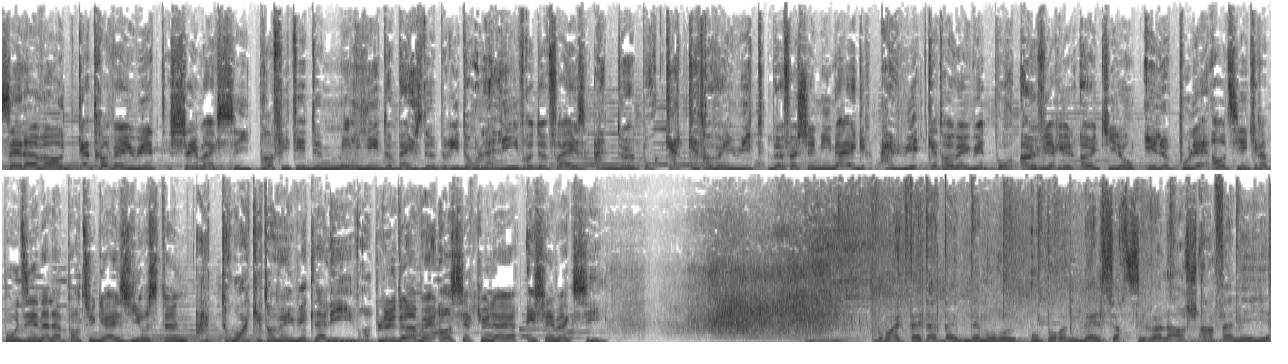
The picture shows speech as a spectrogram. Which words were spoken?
C'est la vente 88 chez Maxi. Profitez de milliers de baisses de prix, dont la livre de fraise à 2 pour 4,88. Bœuf haché mi-maigre à 8,88 pour 1,1 kg. Et le poulet entier crapaudine à la portugaise Houston à 3,88 la livre. Plus de rabais en circulaire et chez Maxi. Pour un tête-à-tête d'amoureux ou pour une belle sortie relâche en famille,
